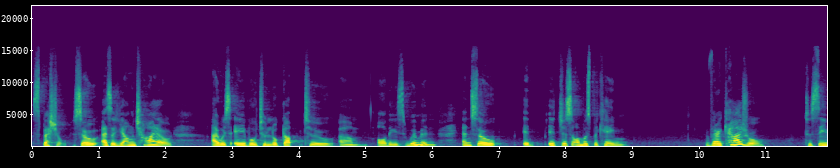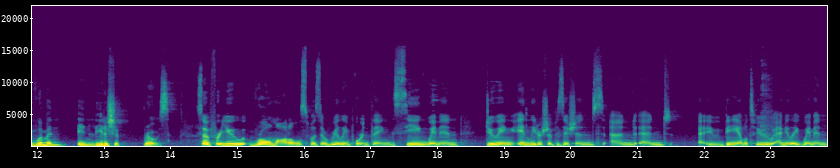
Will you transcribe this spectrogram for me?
special. So as a young child, I was able to look up to um, all these women. And so it, it just almost became very casual to see women in leadership roles. So for you, role models was a really important thing. Seeing women doing in leadership positions and and uh, being able to emulate women.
